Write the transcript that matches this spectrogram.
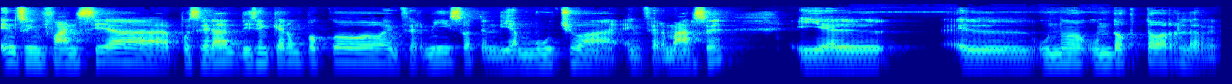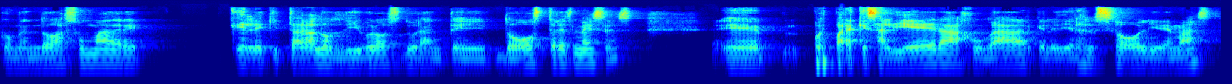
en su infancia, pues era, dicen que era un poco enfermizo, tendía mucho a enfermarse y el, el, uno, un doctor le recomendó a su madre que le quitara los libros durante dos, tres meses, eh, pues para que saliera a jugar, que le diera el sol y demás.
